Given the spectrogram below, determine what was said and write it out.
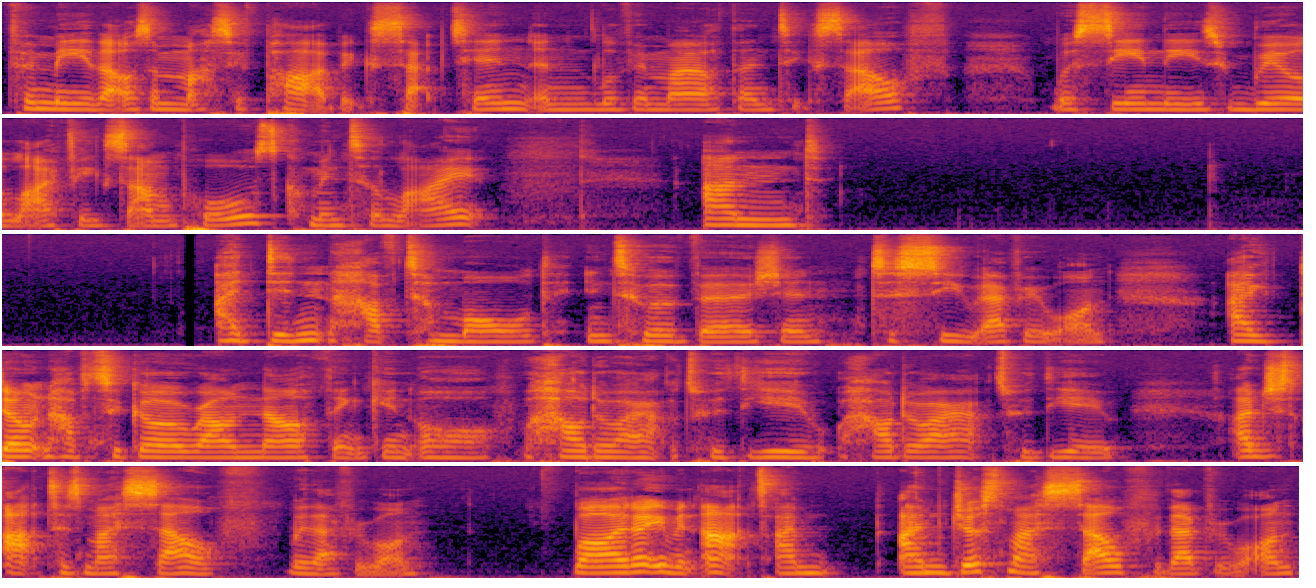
for me, that was a massive part of accepting and loving my authentic self, was seeing these real life examples come into light And I didn't have to mold into a version to suit everyone. I don't have to go around now thinking, oh, how do I act with you? How do I act with you? I just act as myself with everyone. Well, I don't even act. I'm I'm just myself with everyone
